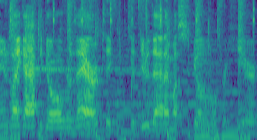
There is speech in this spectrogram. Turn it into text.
Seems like I have to go over there. To, to do that, I must go over here.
